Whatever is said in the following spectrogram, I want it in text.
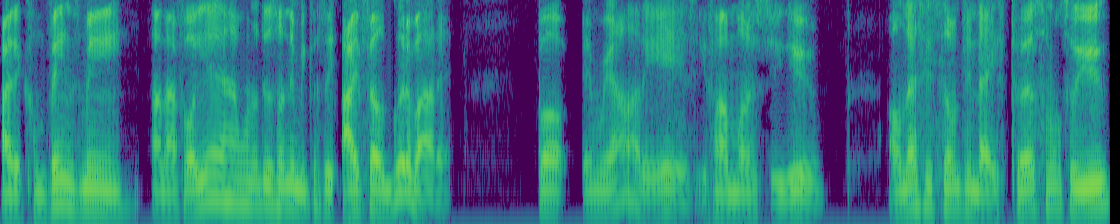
either convinced me, and I thought, yeah, I want to do something because I felt good about it. But in reality, is if I'm honest with you, unless it's something that is personal to you,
